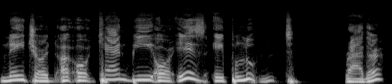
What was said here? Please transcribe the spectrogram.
nature, or, or can be, or is a pollutant, rather.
